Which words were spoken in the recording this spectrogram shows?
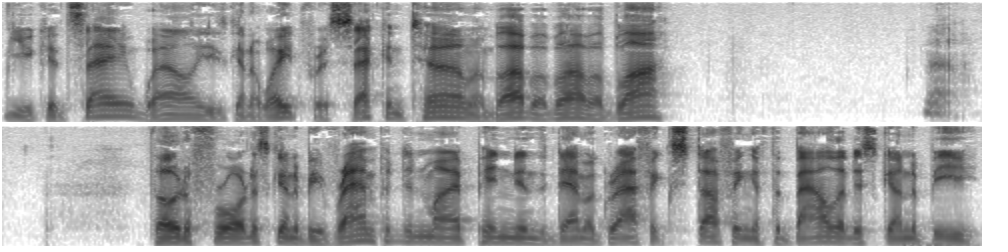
you could say, well, he's going to wait for a second term and blah, blah, blah, blah, blah. No. Voter fraud is going to be rampant, in my opinion. The demographic stuffing of the ballot is going to be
